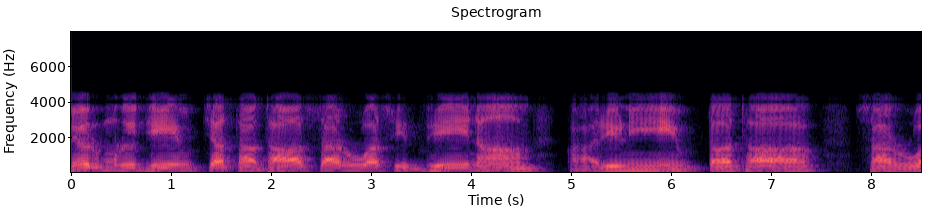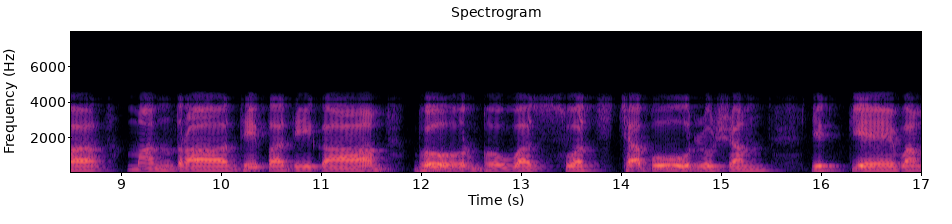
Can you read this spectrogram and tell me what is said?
निर्मृजीं च तथा सर्वसिद्धीनां कारिणीं तथा सर्वमन्त्राधिपतिकां भूर्भुवस्वच्छपूरुषम् इत्येवं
